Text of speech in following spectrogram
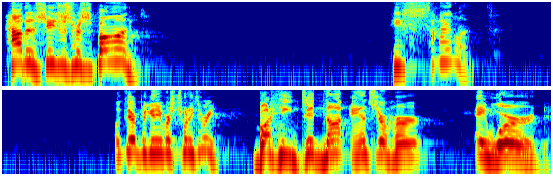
how does Jesus respond? He's silent. Look there, beginning verse 23. But he did not answer her a word.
